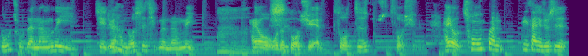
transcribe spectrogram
独处的能力，解决很多事情的能力。哇、嗯，还有我的所学、所知、所学，还有充分。第三个就是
